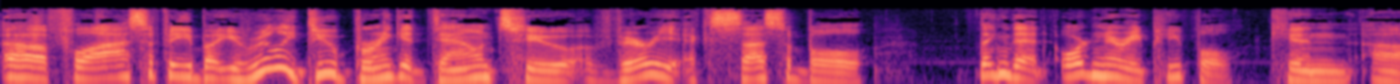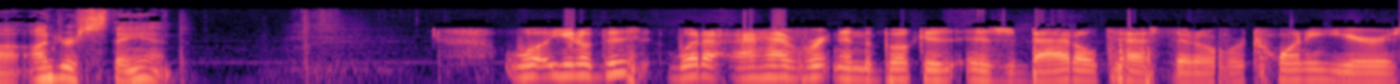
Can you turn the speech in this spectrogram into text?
uh, philosophy, but you really do bring it down to a very accessible thing that ordinary people can uh, understand. Well, you know, this what I have written in the book is, is battle tested over 20 years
